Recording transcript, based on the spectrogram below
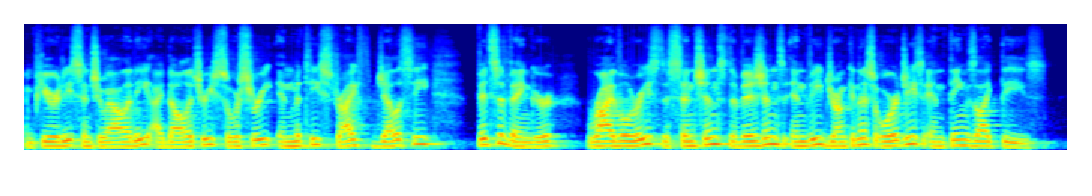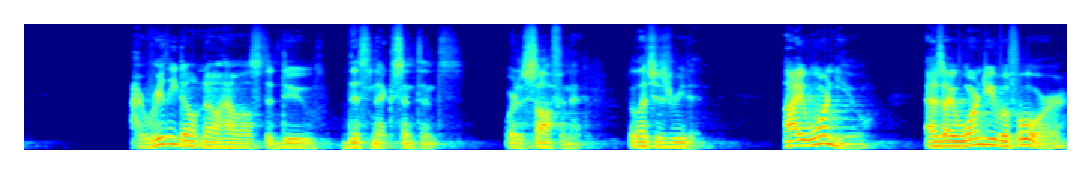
impurity, sensuality, idolatry, sorcery, enmity, strife, jealousy, fits of anger, rivalries, dissensions, divisions, envy, drunkenness, orgies, and things like these. I really don't know how else to do this next sentence or to soften it. So let's just read it. I warn you, as I warned you before,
